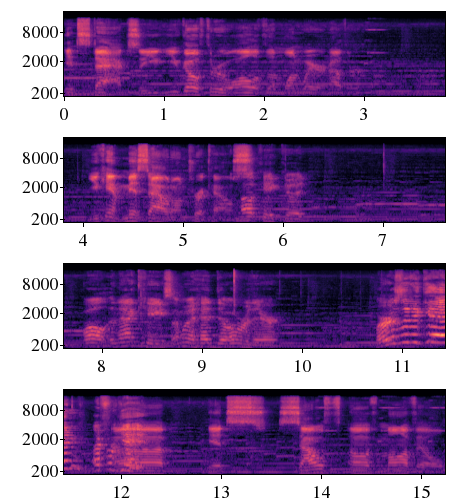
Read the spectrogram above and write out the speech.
it stacks, so you, you go through all of them one way or another. You can't miss out on Trick House. Okay, good. Well, in that case, I'm gonna head to over there. Where is it again? I forget. Uh, it's south of Mauville.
